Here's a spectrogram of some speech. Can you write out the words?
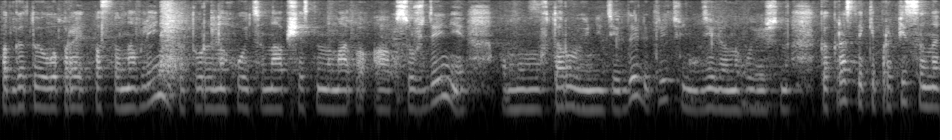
подготовила проект постановления, который находится на общественном обсуждении, по-моему, вторую неделю, да, или третью неделю она вывешена. Как раз-таки прописаны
